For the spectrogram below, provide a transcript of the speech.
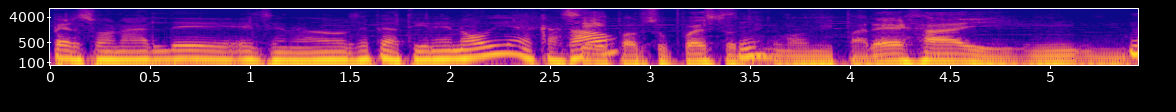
personal del senador Cepeda? ¿Tiene novia, casado? Sí, por supuesto, ¿Sí? tengo mi pareja y... mm,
